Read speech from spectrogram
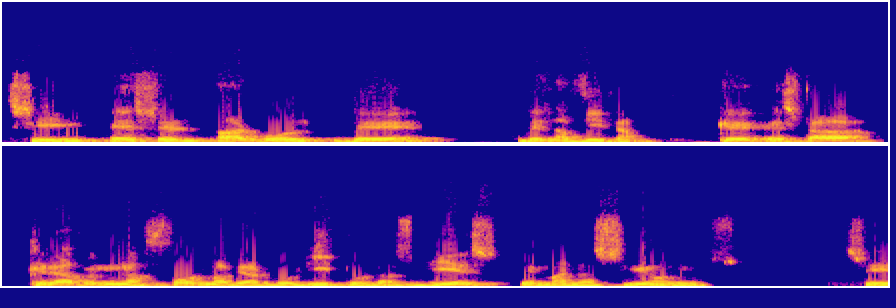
Sí, es el árbol de, la vida, que está creado en una forma de arbolito, las diez emanaciones. Sí,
